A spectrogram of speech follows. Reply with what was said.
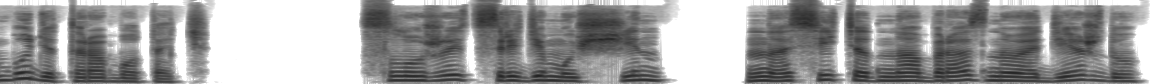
будет работать? Служить среди мужчин, носить однообразную одежду?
